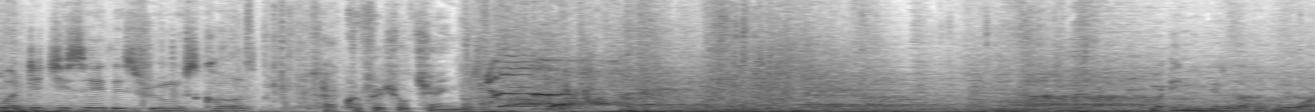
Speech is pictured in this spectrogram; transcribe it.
What did you say this room was called? Sacrificial chamber. We're in the middle of a war.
